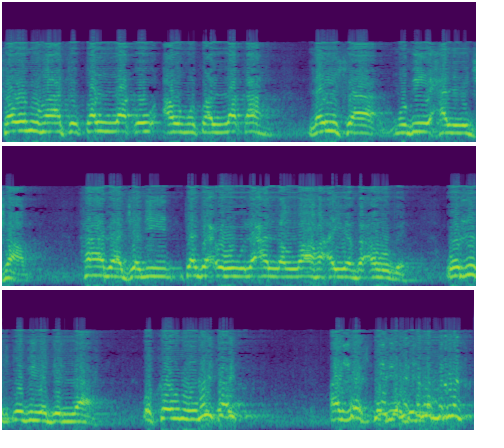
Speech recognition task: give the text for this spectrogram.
كونها تطلق أو مطلقة ليس مبيحا للإجهاض. هذا جنين تدعه لعل الله أن ينفعه به والرزق بيد الله وكونه الرزق بيد بسبب الله. الرزق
